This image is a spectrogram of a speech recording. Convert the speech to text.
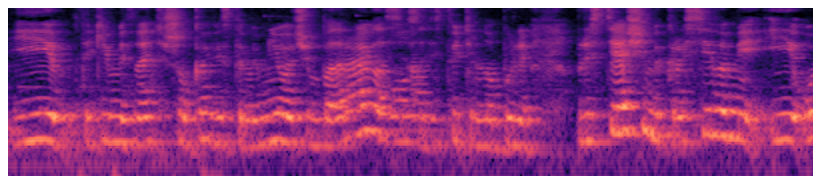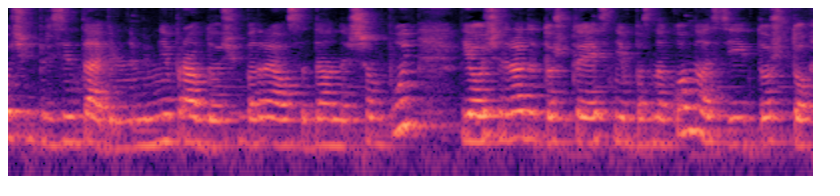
и такими, знаете, шелковистыми. Мне очень понравилось. Волосы действительно были блестящими, красивыми и очень презентабельными. Мне, правда, очень понравился данный шампунь. Я очень рада, то, что я с ним познакомилась и то, что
